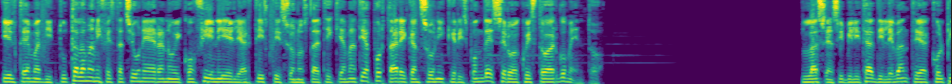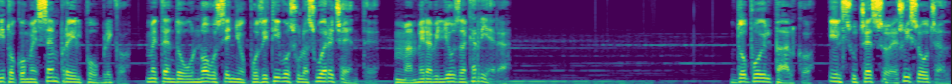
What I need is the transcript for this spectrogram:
Il tema di tutta la manifestazione erano i confini e gli artisti sono stati chiamati a portare canzoni che rispondessero a questo argomento. La sensibilità di Levante ha colpito come sempre il pubblico, mettendo un nuovo segno positivo sulla sua recente, ma meravigliosa carriera. Dopo il palco, il successo è sui social.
